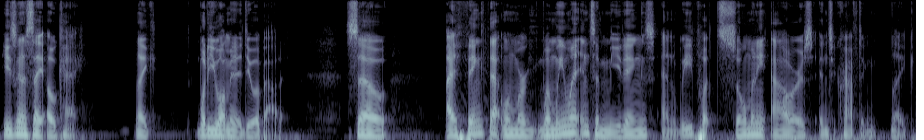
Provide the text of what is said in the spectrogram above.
He's going to say, okay, like, what do you want me to do about it? So, I think that when we're when we went into meetings and we put so many hours into crafting like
